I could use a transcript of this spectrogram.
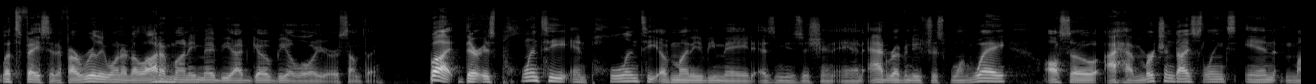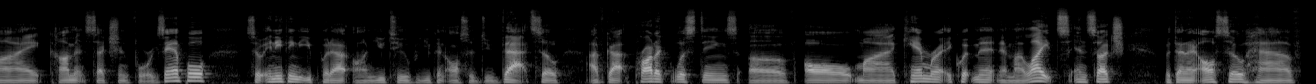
Let's face it, if I really wanted a lot of money, maybe I'd go be a lawyer or something. But there is plenty and plenty of money to be made as a musician, and ad revenue is just one way. Also, I have merchandise links in my comment section, for example. So anything that you put out on YouTube, you can also do that. So I've got product listings of all my camera equipment and my lights and such, but then I also have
